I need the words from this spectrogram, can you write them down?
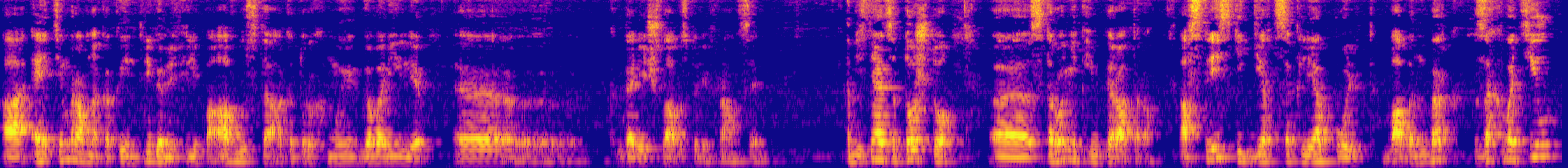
А этим, равно как и интригами Филиппа Августа, о которых мы говорили, э, когда речь шла об истории Франции, объясняется то, что э, сторонник императора, австрийский герцог Леопольд Бабенберг, захватил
